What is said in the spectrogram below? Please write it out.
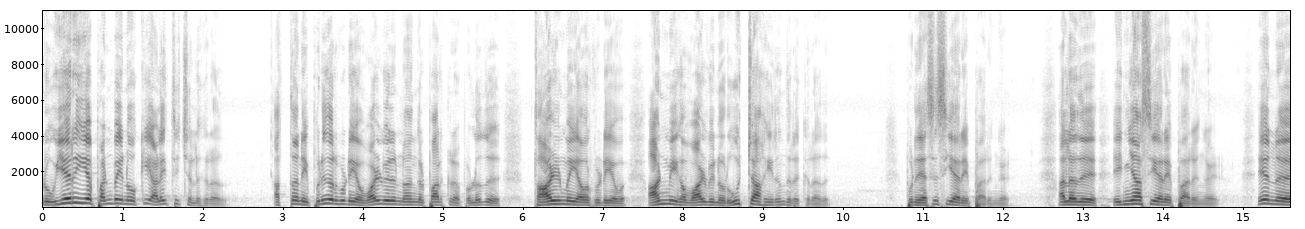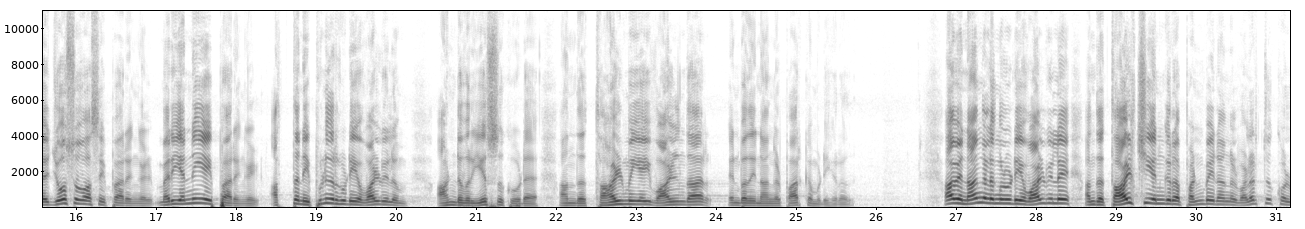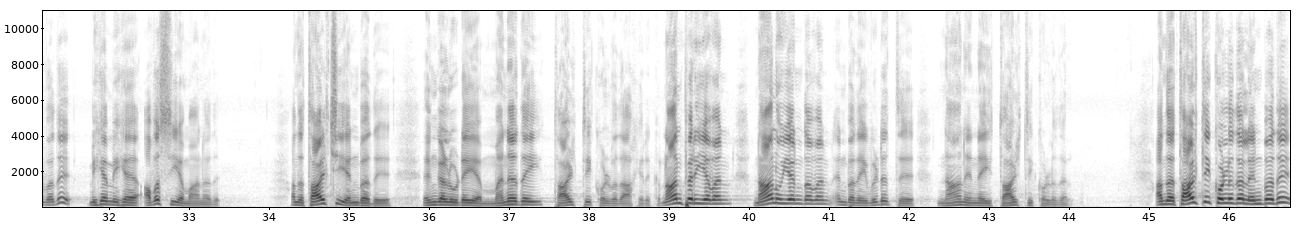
ஒரு உயரிய பண்பை நோக்கி அழைத்துச் செல்லுகிறது அத்தனை புனிதர்களுடைய வாழ்விலும் நாங்கள் பார்க்கிற பொழுது தாழ்மை அவர்களுடைய ஆன்மீக வாழ்வின் ஒரு ஊற்றாக இருந்திருக்கிறது. புனித எசிசியாரை பாருங்கள் அல்லது இஞ்ஞாசியாரை பாருங்கள் ஏன் ஜோசுவாஸை பாருங்கள் மரியன்னையை பாருங்கள். அத்தனை புனிதர்களுடைய வாழ்விலும் ஆண்டவர் இயேசு கூட அந்த தாழ்மையை வாழ்ந்தார் என்பதை நாங்கள் பார்க்க முடிகிறது. ஆகவே நாங்கள் எங்களுடைய வாழ்விலே அந்த தாழ்ச்சி என்கிற பண்பை நாங்கள் வளர்த்து கொள்வது மிக மிக அவசியமானது. அந்த தாழ்ச்சி என்பது எங்களுடைய மனதை தாழ்த்தி கொள்வதாக இருக்கு. நான் பெரியவன் நான் உயர்ந்தவன் என்பதை விடுத்து நான் என்னை தாழ்த்தி கொள்ளுதல். அந்த தாழ்த்தி கொள்ளுதல் என்பது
